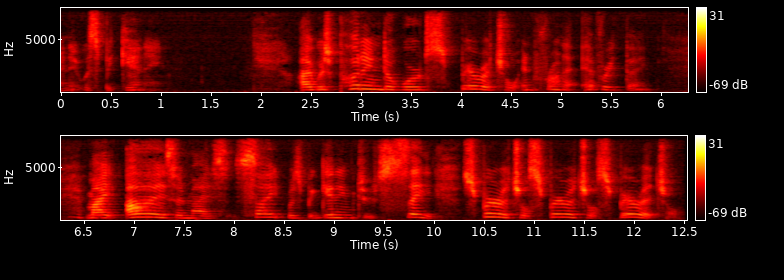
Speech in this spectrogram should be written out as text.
and it was beginning. I was putting the word spiritual in front of everything. My eyes and my sight was beginning to see spiritual, spiritual, spiritual.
